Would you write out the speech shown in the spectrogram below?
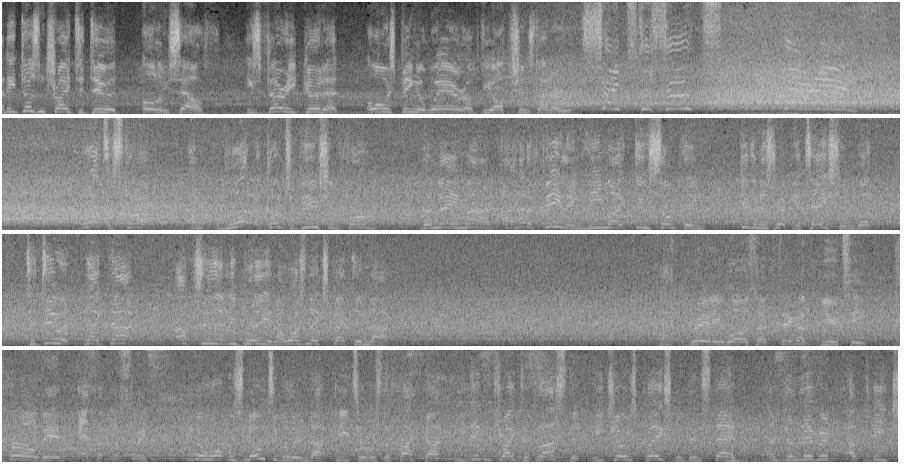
and he doesn't try to do it all himself. He's very good at always being aware of the options that are... Shapes to shoot! There it is! What a start, and what a contribution from the main man. I had a feeling he might do something, given his reputation, but to do it like that, absolutely brilliant. I wasn't expecting that. That really was a thing of beauty, curled in effortlessly. You know what was notable in that, Peter, was the fact that he didn't try to blast it. He chose placement instead and delivered a peach.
